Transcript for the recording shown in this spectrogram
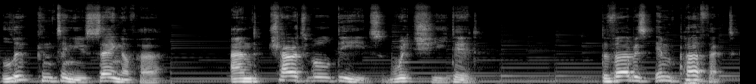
Luke continues saying of her, and charitable deeds which she did. The verb is imperfect,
